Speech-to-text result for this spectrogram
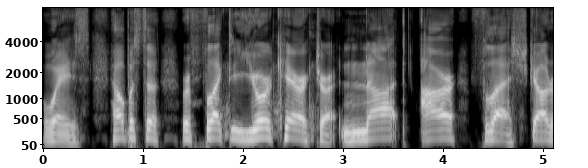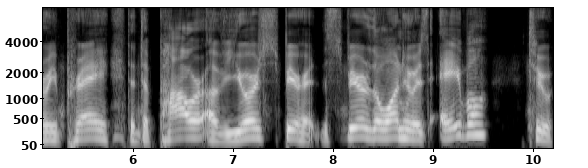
ways. Help us to reflect your character, not our flesh. God, we pray that the power power of your spirit, the spirit of the one who is able to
